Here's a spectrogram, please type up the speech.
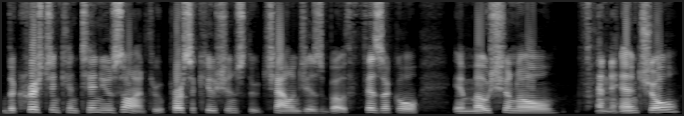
The Christian continues on through persecutions, through challenges, both physical, emotional, financial,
